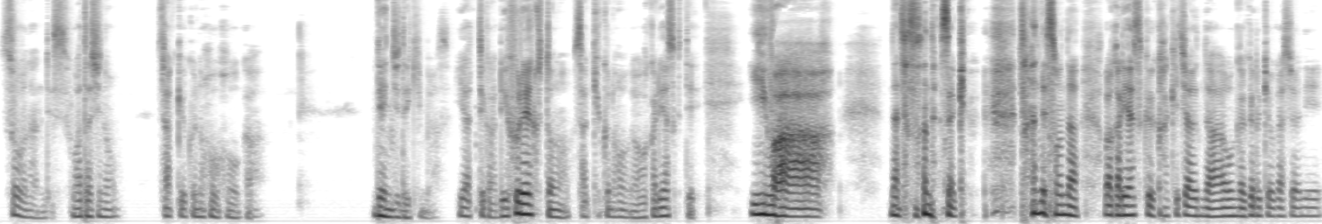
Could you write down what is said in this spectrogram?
そうなんです。私の作曲の方法が伝授できます。いや、ってか、リフレクトの作曲の方がわかりやすくていいわー。なんでそんな作曲、なんでそんなわかりやすく書けちゃうんだ、音楽の教科書に。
